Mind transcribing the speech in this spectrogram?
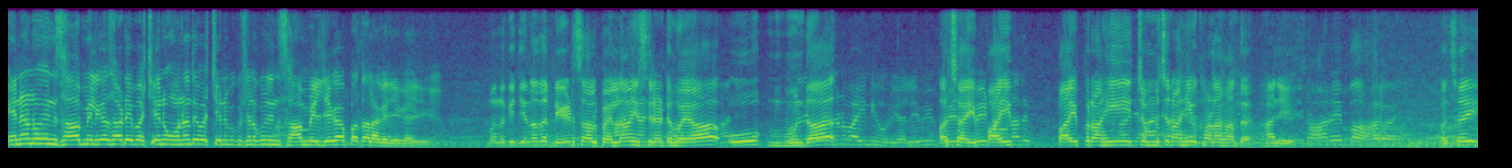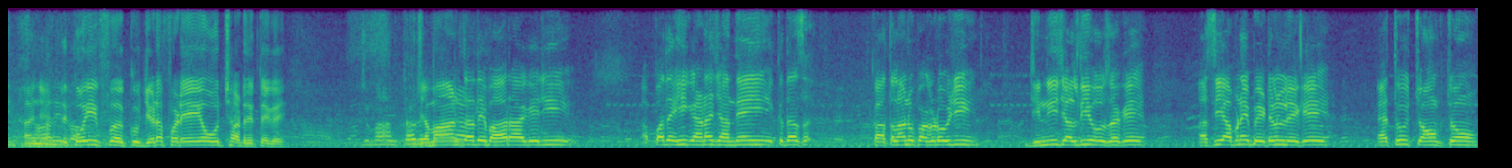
ਇਹਨਾਂ ਨੂੰ ਇਨਸਾਫ ਮਿਲ ਗਿਆ ਸਾਡੇ ਬੱਚੇ ਨੂੰ ਉਹਨਾਂ ਦੇ ਬੱਚੇ ਨੂੰ ਵੀ ਕੁਝ ਨਾ ਕੁਝ ਇਨਸਾਫ ਮਿਲ ਜਾਏਗਾ ਪਤਾ ਲੱਗ ਜਾਏਗਾ ਜੀ। ਮਤਲਬ ਕਿ ਜਿਨ੍ਹਾਂ ਦਾ ਡੇਢ ਸਾਲ ਪਹਿਲਾਂ ਇੰਸੀਡੈਂਟ ਹੋਇਆ ਉਹ ਮੁੰਡਾ ਸੁਣਵਾਈ ਨਹੀਂ ਹੋ ਰਹੀ ਹਲੇ ਵੀ ਅੱਛਾ ਜੀ ਪਾਈਪ ਪਾਈਪ ਰਾਹੀਂ ਚਮਚ ਰਾਹੀਂ ਉਹ ਖਾਣਾ ਖਾਂਦਾ ਹੈ। ਹਾਂਜੀ। ਅੱਛਾ ਜੀ। ਹਾਂਜੀ। ਤੇ ਕੋਈ ਫ- ਕੋਈ ਜਿਹੜਾ ਫੜੇ ਉਹ ਛੱਡ ਦਿੱਤੇ ਗਏ। ਜ਼ਮਾਨਤਾਂ ਦੇ ਬਾਹਰ ਆ ਗਏ ਜੀ। ਆਪਾਂ ਤਾਂ ਇਹੀ ਕਹਿਣਾ ਚਾਹੁੰਦੇ ਹਾਂ ਜੀ ਇੱਕ ਤਾਂ ਸ- ਕਾਤਲਾਂ ਨੂੰ ਪਕੜੋ ਜੀ ਜਿੰਨੀ ਜਲਦੀ ਹੋ ਸਕੇ। ਅਸੀਂ ਆਪਣੇ ਬੇਟੇ ਨੂੰ ਲੈ ਕੇ ਇੱਥੋਂ ਚੌਂਕ ਚੋਂ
